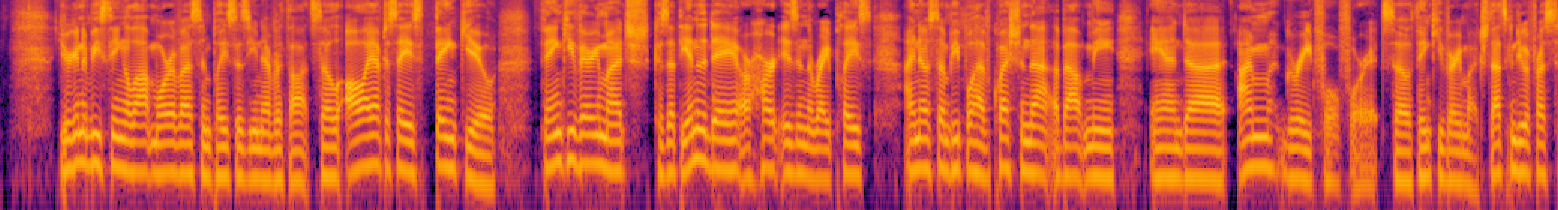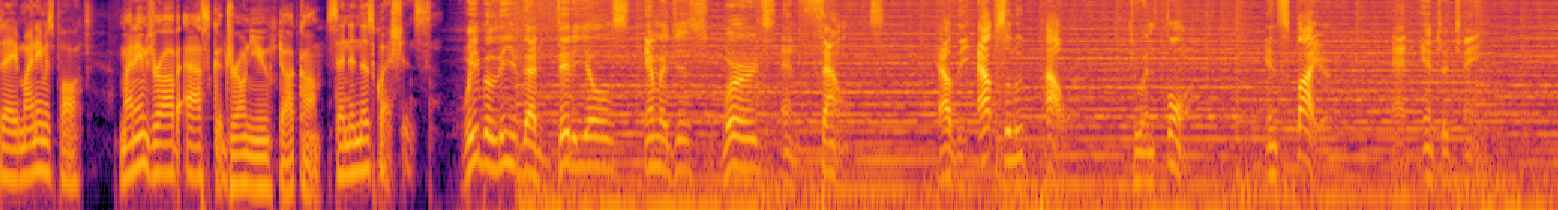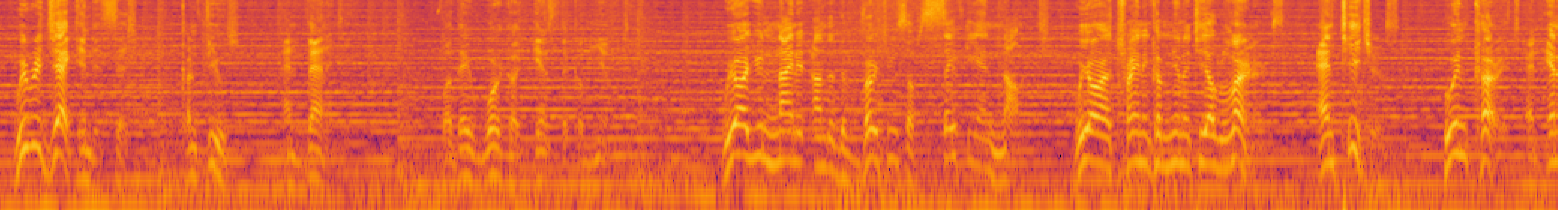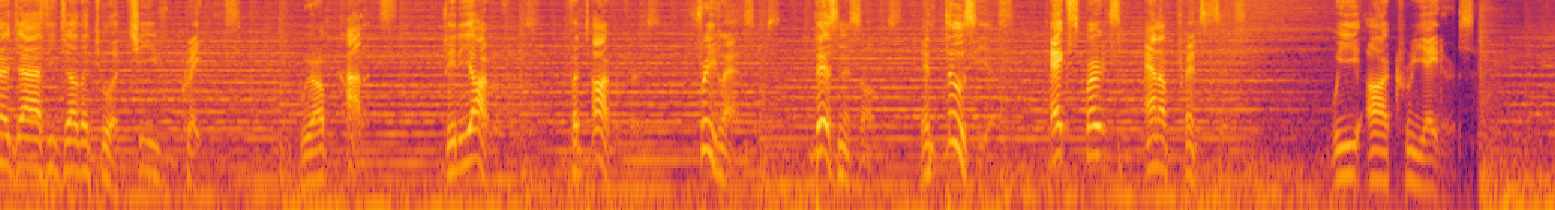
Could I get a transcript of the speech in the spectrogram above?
you're going to be seeing a lot more of us in places you never thought. So all I have to say is thank you, thank you very much. Because at the end of the day, our heart is in the right place. I know some people have questioned that about me, and uh, I'm grateful for it. So thank you very much. That's gonna do it for us today. My name is Paul. My name's Rob. AskDroneU.com. Send in those questions. We believe that videos, images, words, and sounds have the absolute power to inform, inspire, and entertain. We reject indecision, confusion, and vanity, for they work against the community. We are united under the virtues of safety and knowledge. We are a training community of learners and teachers who encourage and energize each other to achieve greatness. We are pilots, videographers, photographers, freelancers, business owners, enthusiasts, experts, and apprentices. We are creators.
